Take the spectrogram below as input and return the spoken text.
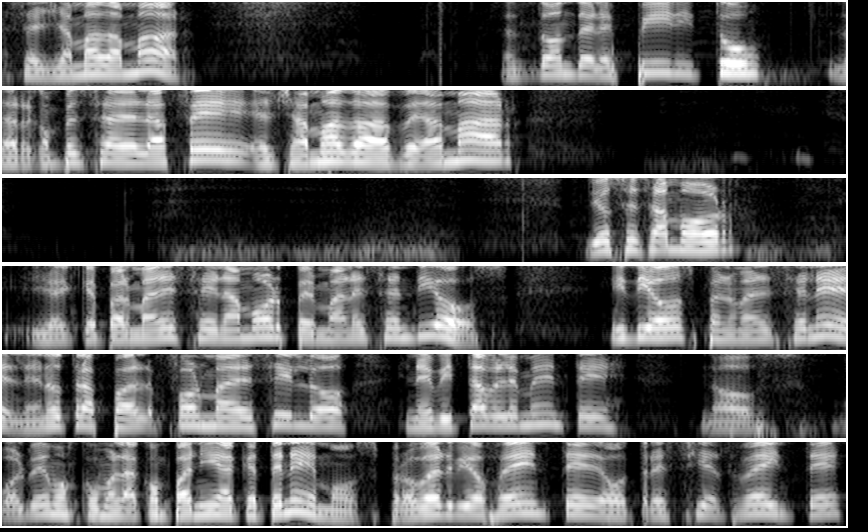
es el llamado a amar el don del Espíritu, la recompensa de la fe, el llamado a amar. Dios es amor y el que permanece en amor permanece en Dios y Dios permanece en él. En otra forma de decirlo, inevitablemente nos volvemos como la compañía que tenemos. Proverbios 20 o 320,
